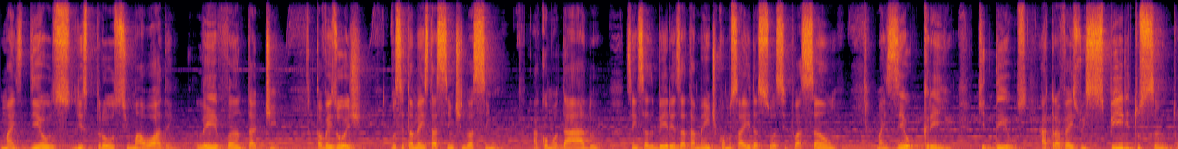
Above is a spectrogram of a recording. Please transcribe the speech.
mas Deus lhes trouxe uma ordem: levanta-te. Talvez hoje você também está se sentindo assim, acomodado, sem saber exatamente como sair da sua situação, mas eu creio que Deus, através do Espírito Santo,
